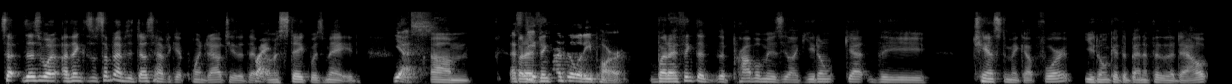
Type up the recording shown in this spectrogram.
So this is what I think. So sometimes it does have to get pointed out to you that, that right. a mistake was made. Yes. Um, that's but the I think accountability part. But I think that the problem is like you don't get the chance to make up for it. You don't get the benefit of the doubt.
